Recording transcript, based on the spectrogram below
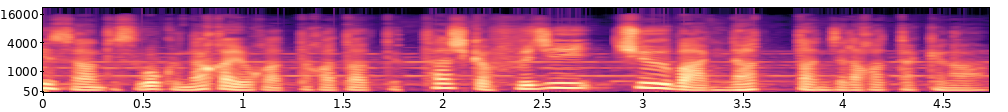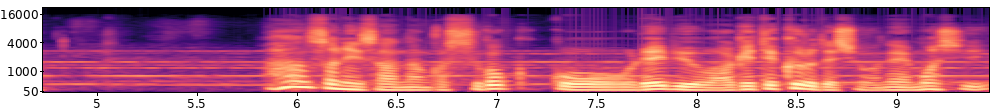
ーンさんとすごく仲良かった方って確か富士チューバーになったんじゃなかったっけな。アンソニーさんなんかすごくこうレビューを上げてくるでしょうね。もし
